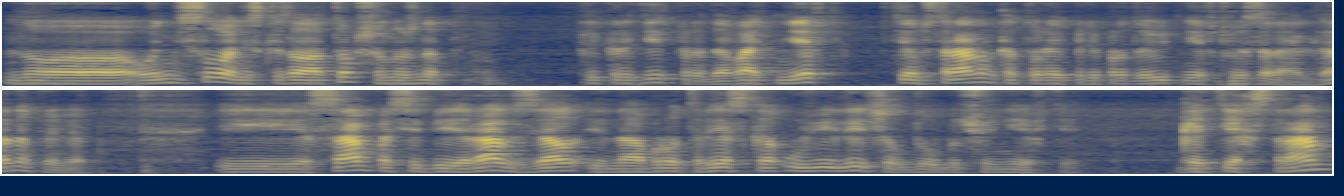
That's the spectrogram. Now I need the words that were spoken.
Но он ни слова не сказал о том, что нужно прекратить продавать нефть тем странам, которые перепродают нефть в Израиль, да, например. И сам по себе Иран взял и наоборот резко увеличил добычу нефти для тех стран,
